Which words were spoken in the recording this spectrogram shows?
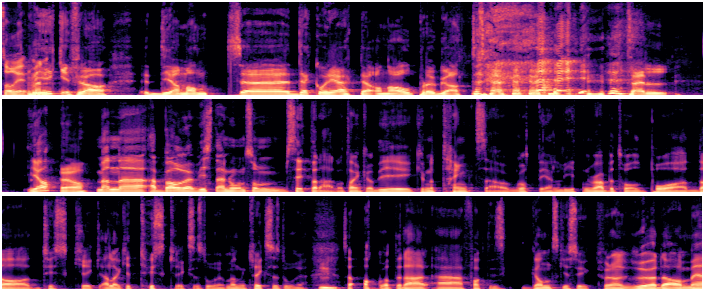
sorry. Vi gikk ifra diamantdekorerte analplugger til ja. Ja. Men uh, bare, hvis det er noen som sitter der og tenker de kunne tenkt seg å gått i en liten rabbit hole på da tysk krig, eller ikke tysk krigshistorie, men krigshistorie, så akkurat det der er faktisk ganske sykt. For den røde armé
